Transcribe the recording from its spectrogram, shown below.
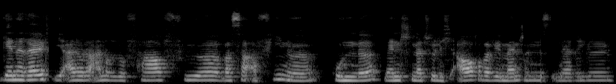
generell die eine oder andere Gefahr für wasseraffine Hunde. Menschen natürlich auch, aber wir Menschen können es in der Regel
